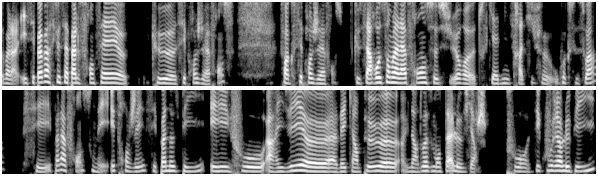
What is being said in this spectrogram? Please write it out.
voilà, et c'est pas parce que ça parle français que c'est proche de la France, enfin que c'est proche de la France, que ça ressemble à la France sur tout ce qui est administratif ou quoi que ce soit. C'est pas la France, on est étranger, c'est pas notre pays et il faut arriver avec un peu une ardoise mentale vierge pour découvrir le pays,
